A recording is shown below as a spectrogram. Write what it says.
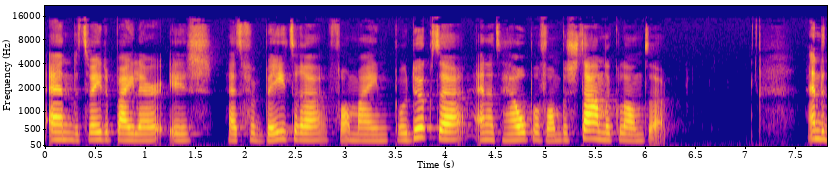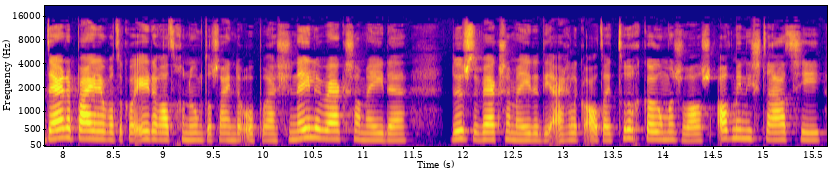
En de tweede pijler is het verbeteren van mijn producten en het helpen van bestaande klanten. En de derde pijler, wat ik al eerder had genoemd, dat zijn de operationele werkzaamheden. Dus de werkzaamheden die eigenlijk altijd terugkomen, zoals administratie.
